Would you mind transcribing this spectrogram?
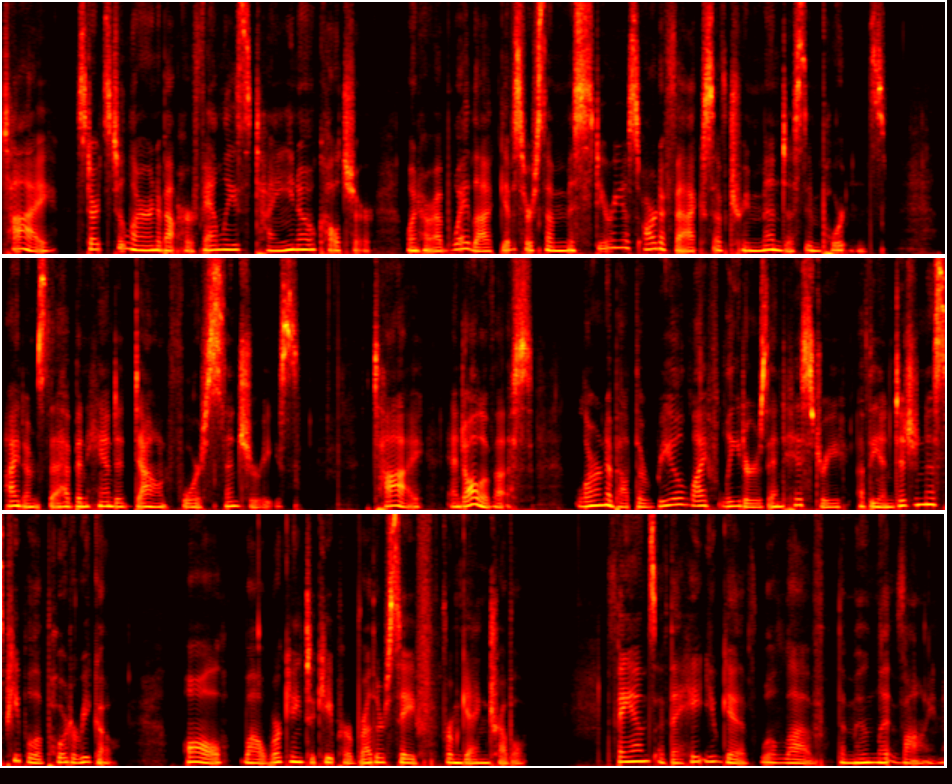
Ty starts to learn about her family's Taino culture when her abuela gives her some mysterious artifacts of tremendous importance items that have been handed down for centuries. Ty and all of us learn about the real life leaders and history of the indigenous people of Puerto Rico, all while working to keep her brother safe from gang trouble. Fans of The Hate U Give will love The Moonlit Vine.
